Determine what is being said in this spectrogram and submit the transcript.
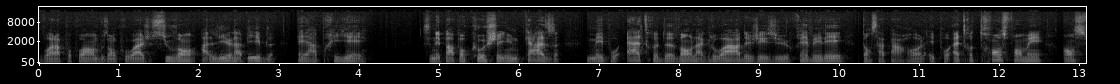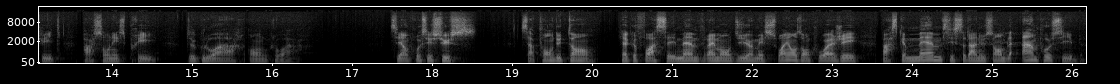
Voilà pourquoi on vous encourage souvent à lire la Bible et à prier. Ce n'est pas pour cocher une case, mais pour être devant la gloire de Jésus révélée dans sa parole et pour être transformé ensuite par son esprit de gloire en gloire. C'est un processus, ça prend du temps, quelquefois c'est même vraiment dur, mais soyons encouragés parce que même si cela nous semble impossible,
